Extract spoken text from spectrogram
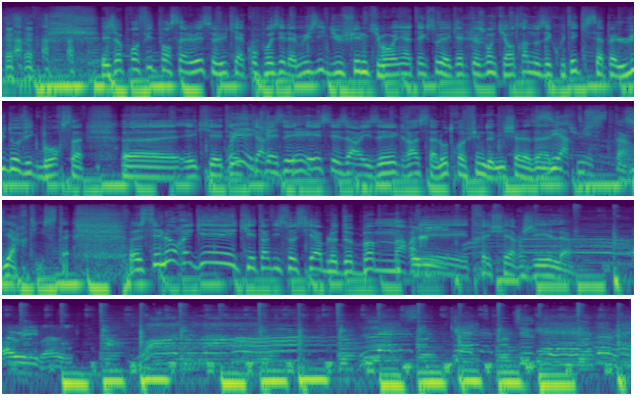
Et j'en profite pour saluer celui qui a composé la musique du film, qui m'a envoyé un texto il y a quelques secondes, qui est en train de nous écouter, qui s'appelle Ludovic Bourse, euh, et qui a été Oui, qui a oscarisé été- et césarisé grâce à l'autre film de Michel Azanavicius, The Artist. The Artist. Euh, C'est le reggae qui est indissociable de Bob Marley, très cher Gilles. Ah oui, bah oui. Let's get together and.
